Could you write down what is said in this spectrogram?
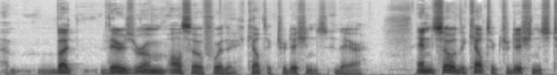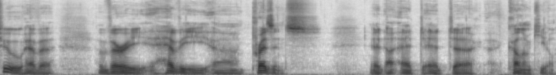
Um, but there's room also for the Celtic traditions there, and so the Celtic traditions too have a, a very heavy uh, presence at at, at uh, Columkille.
